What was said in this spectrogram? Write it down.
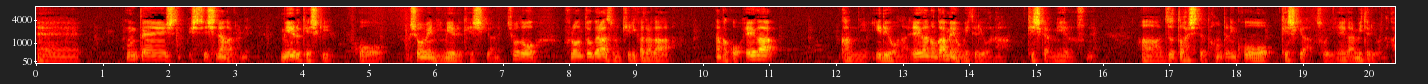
えー、運転しながらね見える景色こう正面に見える景色がねちょうどフロントガラスの切り方がなんかこう映画館にいるような映画の画面を見てるような景色が見えるんですね。あずっと走ってると本当にこう景色がそういう映画見てるような感じ。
